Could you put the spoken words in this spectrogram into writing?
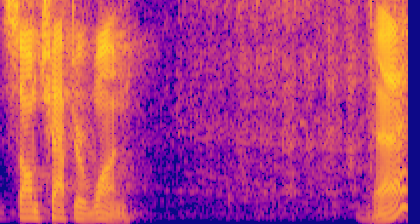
Psalm chapter one. Yeah?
